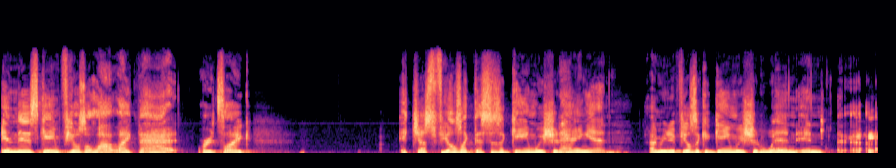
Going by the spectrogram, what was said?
In this game feels a lot like that, where it's like, it just feels like this is a game we should hang in. I mean, it feels like a game we should win. And uh, it,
